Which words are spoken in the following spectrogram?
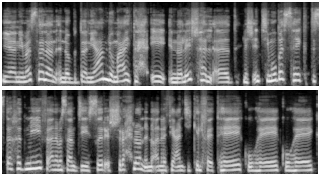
يعني مثلا إنه بدهم يعملوا معي تحقيق إنه ليش هالقد؟ ليش انت مو بس هيك بتستخدمي فأنا مثلا بدي يصير أشرح لهم إنه أنا في عندي كلفة هيك وهيك وهيك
